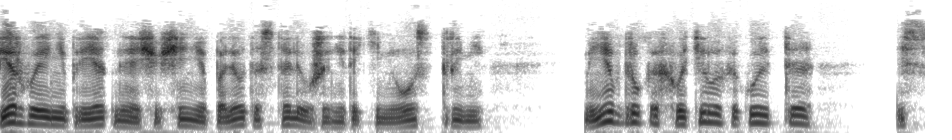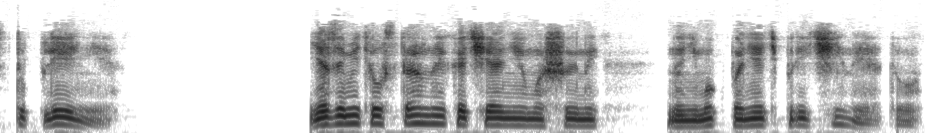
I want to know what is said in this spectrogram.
Первые неприятные ощущения полета стали уже не такими острыми. Меня вдруг охватило какое-то иступление. Я заметил странное качание машины, но не мог понять причины этого.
